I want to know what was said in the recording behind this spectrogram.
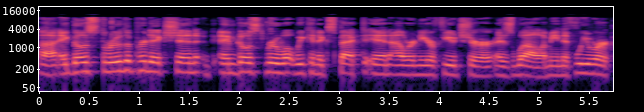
Uh, it goes through the prediction and goes through what we can expect in our near future as well. I mean, if we were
